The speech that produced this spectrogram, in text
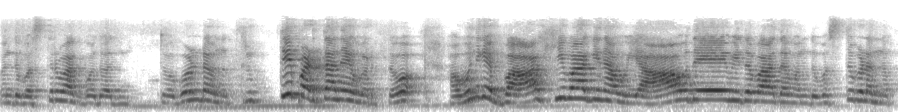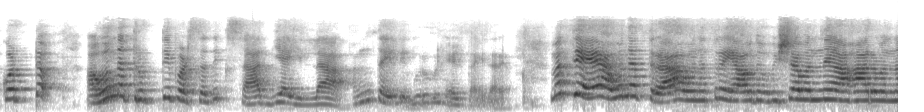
ಒಂದು ವಸ್ತ್ರವಾಗ್ಬೋದು ಅದನ್ನ ತಗೊಂಡು ಅವನು ತೃಪ್ತಿ ಪಡ್ತಾನೆ ಹೊರತು ಅವನಿಗೆ ಬಾಹ್ಯವಾಗಿ ನಾವು ಯಾವುದೇ ವಿಧವಾದ ಒಂದು ವಸ್ತುಗಳನ್ನು ಕೊಟ್ಟು ಅವನ್ನ ತೃಪ್ತಿ ಪಡಿಸೋದಕ್ಕೆ ಸಾಧ್ಯ ಇಲ್ಲ ಅಂತ ಇಲ್ಲಿ ಗುರುಗಳು ಹೇಳ್ತಾ ಇದ್ದಾರೆ. ಮತ್ತೆ ಅವನ ಹತ್ರ ಅವನ ಹತ್ರ ಯಾವುದು ವಿಷವನ್ನೇ, ಆಹಾರವನ್ನ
